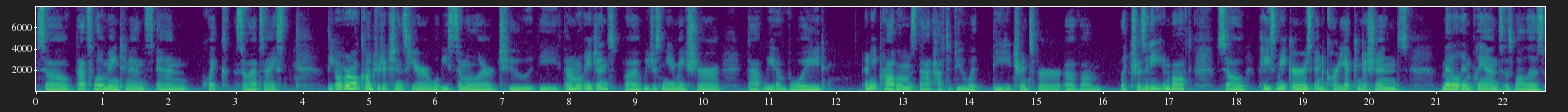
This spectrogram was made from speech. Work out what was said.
So that's low maintenance and quick. So that's nice the overall contradictions here will be similar to the thermal agents but we just need to make sure that we avoid any problems that have to do with the transfer of um, electricity involved. So pacemakers and cardiac conditions, metal implants, as well as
